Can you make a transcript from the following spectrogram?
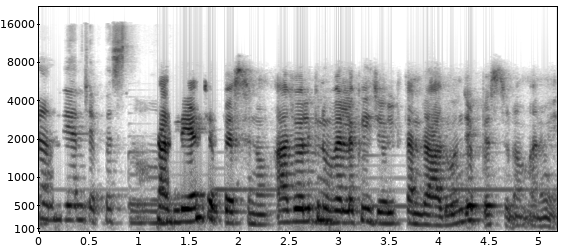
తంది అని చెప్పేస్తున్నాం తండ్రి అని చెప్పేస్తున్నాం ఆ జోలికి నువ్వు వెళ్ళకు ఈ జోలికి తను రాదు అని చెప్పేస్తున్నాం మనమే.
